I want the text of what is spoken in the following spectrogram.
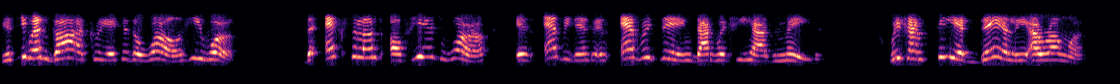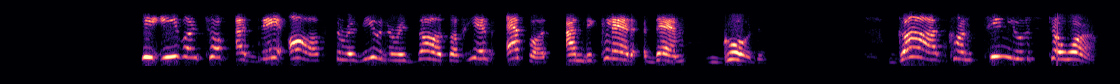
You see, when God created the world, He worked. The excellence of His work is evident in everything that which He has made. We can see it daily around us. He even took a day off to review the results of his efforts and declared them good. God continues to work,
